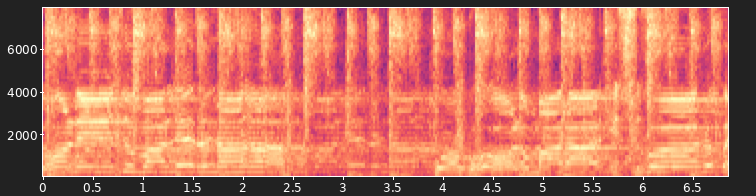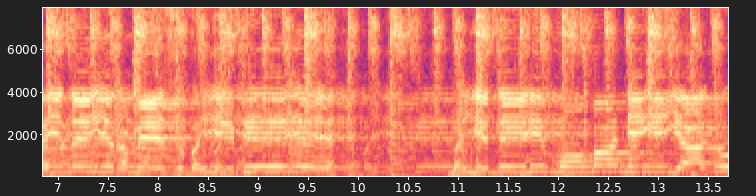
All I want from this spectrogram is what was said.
ભોણેજ વાલેરના ગોગોળ મારા ઈશ્વર ભાઈ ને રમેશ ભાઈ બે. ભાઈ ને મોમાની યાદો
